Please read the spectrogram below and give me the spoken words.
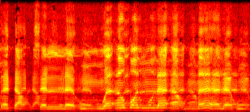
فتعسل لهم وأضل أعمالهم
